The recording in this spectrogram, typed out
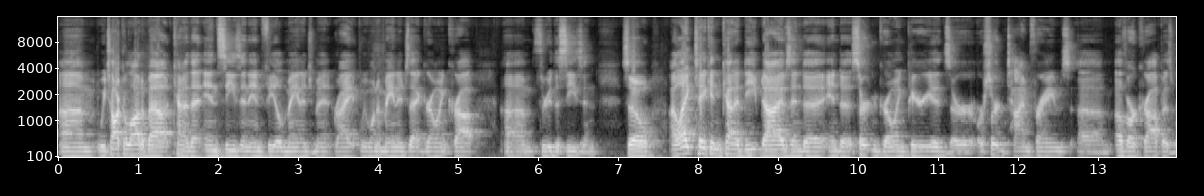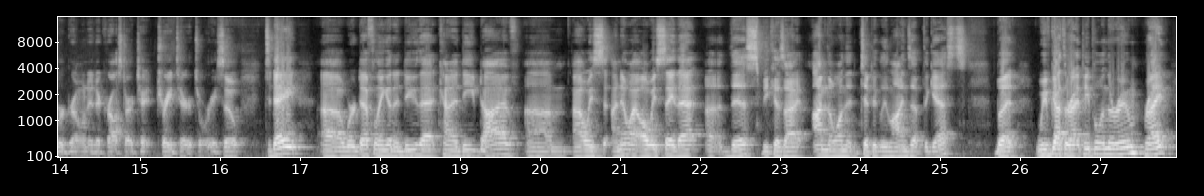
Um, we talk a lot about kind of that in season, in field management, right? We want to manage that growing crop um, through the season. So I like taking kind of deep dives into into certain growing periods or, or certain time frames um, of our crop as we're growing it across our t- trade territory. So today uh, we're definitely going to do that kind of deep dive. Um, I always I know I always say that uh, this because I I'm the one that typically lines up the guests, but we've got the right people in the room, right?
